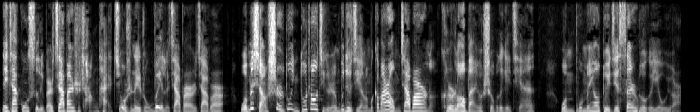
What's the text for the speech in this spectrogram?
那家公司里边加班是常态，就是那种为了加班而加班。我们想事儿多，你多招几个人不就结了吗？干嘛让我们加班呢？可是老板又舍不得给钱。我们部门要对接三十多个业务员，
